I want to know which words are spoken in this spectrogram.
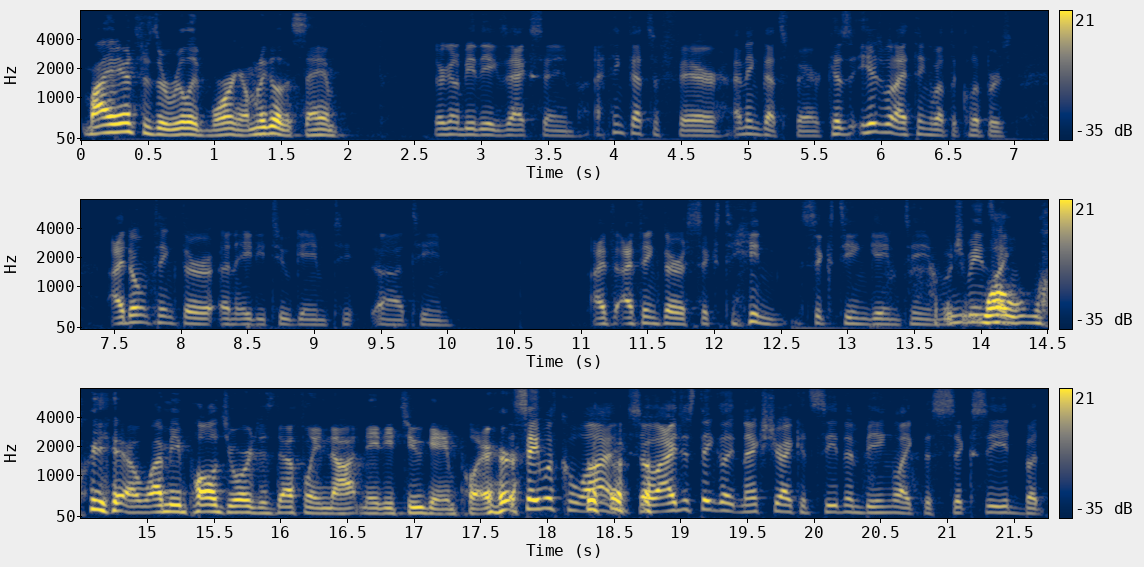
my answers are really boring. I'm gonna go the same. They're going to be the exact same. I think that's a fair. I think that's fair because here's what I think about the Clippers. I don't think they're an 82 game te- uh, team. I, th- I think they're a 16, 16 game team, which means like yeah. well, I mean, Paul George is definitely not an 82 game player. Same with Kawhi. so I just think like next year I could see them being like the sixth seed, but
